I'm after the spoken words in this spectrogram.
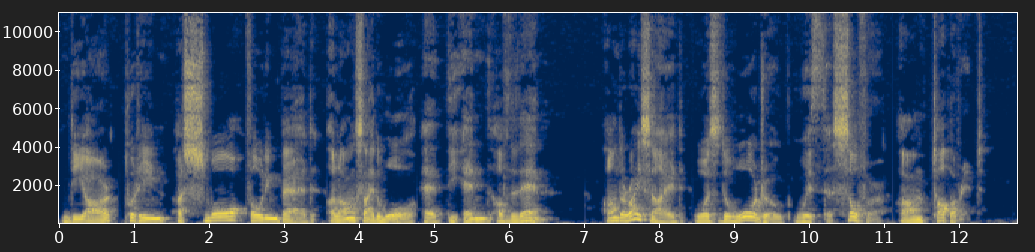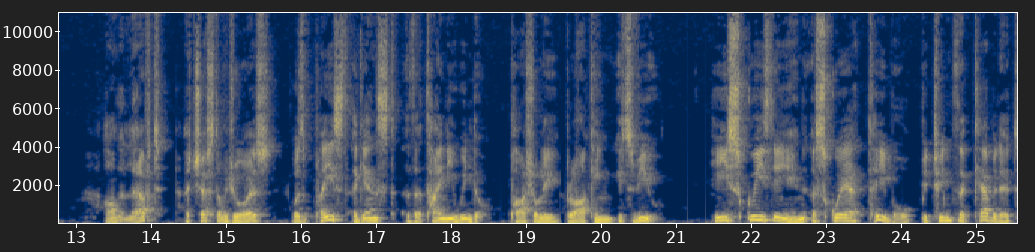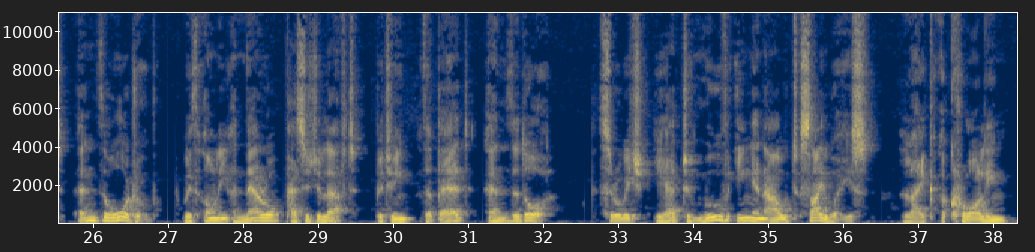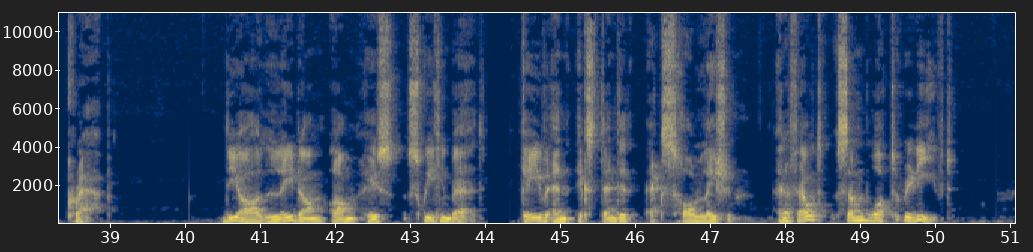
DR put in a small folding bed alongside the wall at the end of the den. On the right side was the wardrobe with the sofa on top of it. On the left, a chest of drawers was placed against the tiny window, partially blocking its view. He squeezed in a square table between the cabinet and the wardrobe, with only a narrow passage left between the bed and the door, through which he had to move in and out sideways like a crawling crab. DR lay down on his squeaking bed, gave an extended exhalation, and felt somewhat relieved.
